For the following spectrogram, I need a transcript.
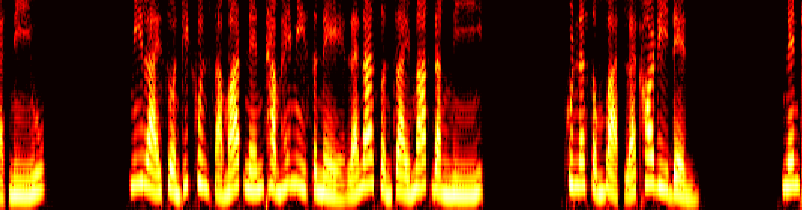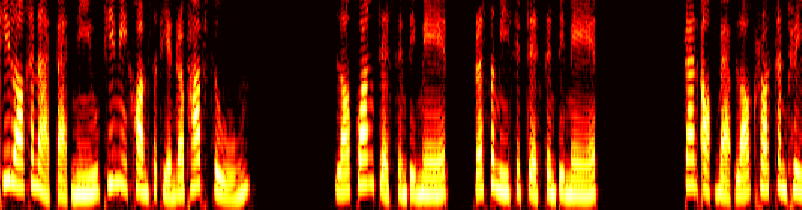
8 นิ้ว มีหลายส่วนที่คุณสามารถเน้นทำให้มีเสน่ห์และน่าสนใจมากดังนี้ คุณสมบัติและข้อดีเด่น เน้นที่ล้อขนาด 8 นิ้วที่มีความเสถียรภาพสูง ล้อกว้าง 7 เซนติเมตร รัศมี 17 เซนติเมตร การออกแบบล้อ cross country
